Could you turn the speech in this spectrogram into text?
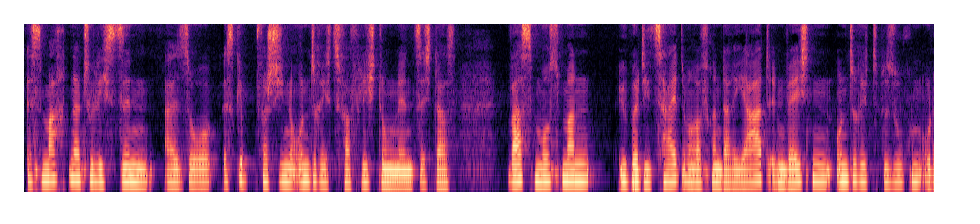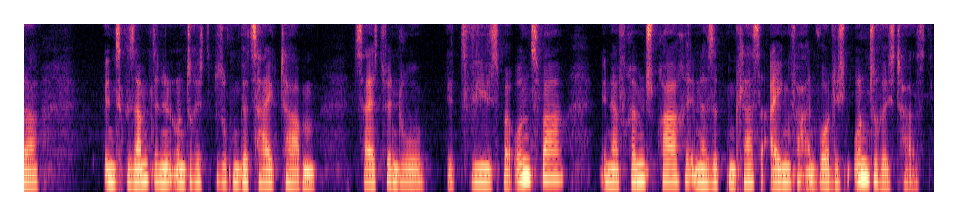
es macht natürlich Sinn. Also es gibt verschiedene Unterrichtsverpflichtungen, nennt sich das. Was muss man über die Zeit im Referendariat in welchen Unterrichtsbesuchen oder insgesamt in den Unterrichtsbesuchen gezeigt haben? Das heißt, wenn du jetzt, wie es bei uns war, in der Fremdsprache in der siebten Klasse eigenverantwortlichen Unterricht hast,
